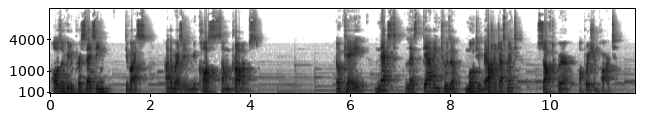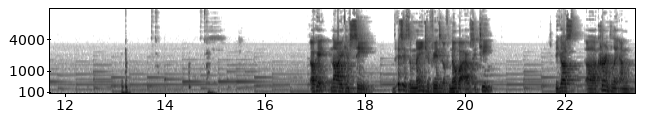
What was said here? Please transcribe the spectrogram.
all the video processing device. Otherwise, it may cause some problems. Okay, next, let's dive into the multi-batch adjustment software operation part. Okay, now you can see this is the main interface of NovaLCT. Because uh, currently I'm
